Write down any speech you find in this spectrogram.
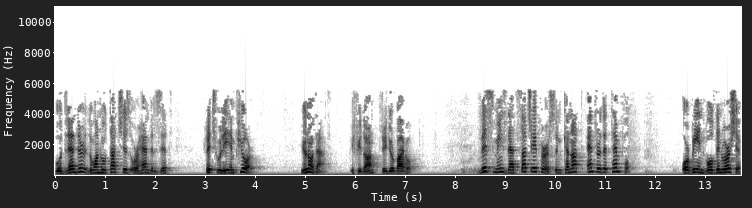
would render the one who touches or handles it ritually impure. You know that. If you don't, read your Bible. This means that such a person cannot enter the temple or be involved in worship.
